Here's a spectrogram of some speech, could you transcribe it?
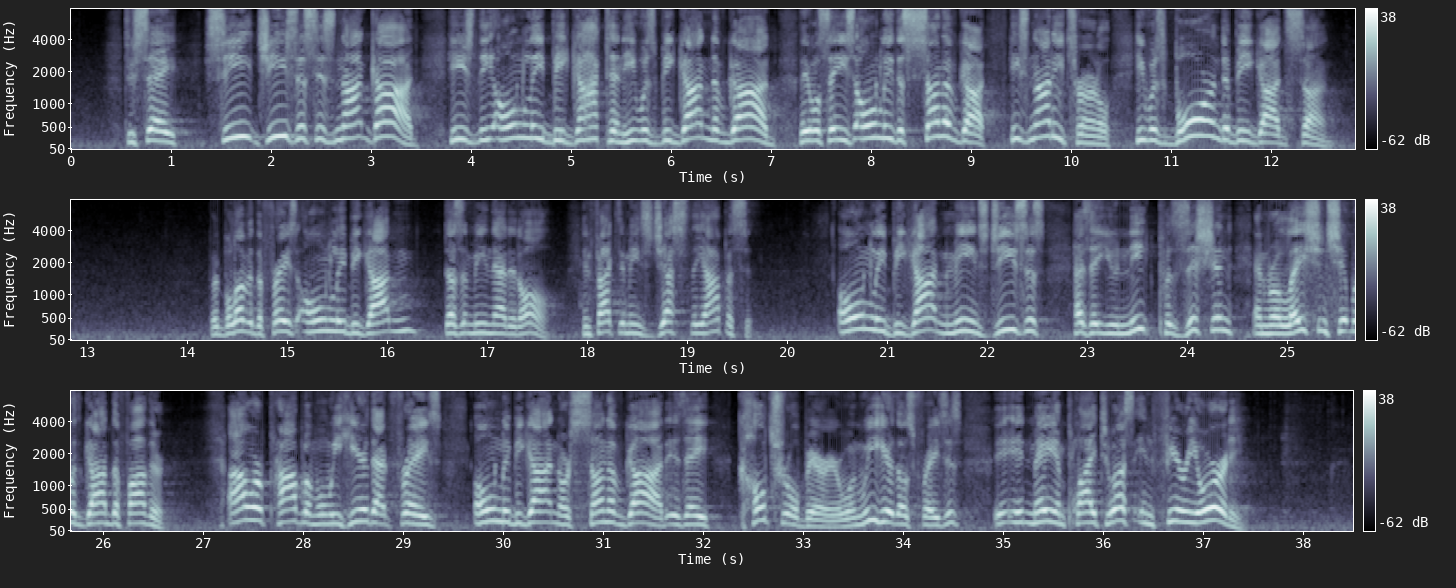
to say, see, Jesus is not God. He's the only begotten. He was begotten of God. They will say he's only the Son of God. He's not eternal. He was born to be God's Son. But, beloved, the phrase only begotten doesn't mean that at all. In fact, it means just the opposite. Only begotten means Jesus has a unique position and relationship with God the Father. Our problem when we hear that phrase, only begotten or Son of God, is a cultural barrier. When we hear those phrases, it may imply to us inferiority.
